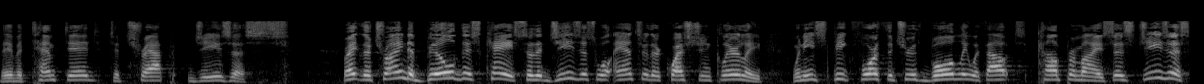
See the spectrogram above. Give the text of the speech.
They've attempted to trap Jesus. Right? They're trying to build this case so that Jesus will answer their question clearly. When he speak forth the truth boldly without compromise. Says, Jesus,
